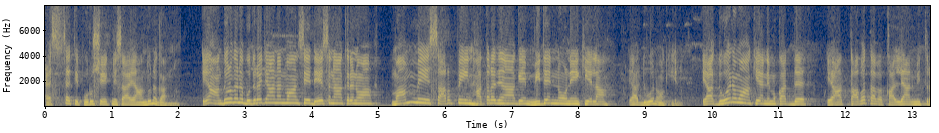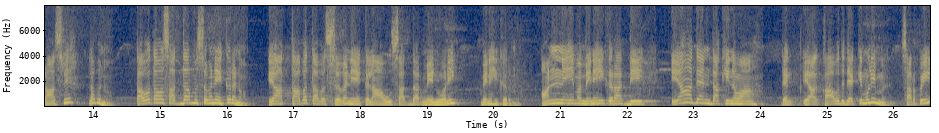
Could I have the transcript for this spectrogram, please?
ඇස් ඇති පුරුෂයෙක් නිසාය අඳුන ගන්න. එය අඳුනගන බුදුරජාණන් වහන්සේ දේශනා කරනවා මං මේ සර්පයෙන් හතර දෙනාගේ මිදෙන් ඕනේ කියලා එයා දුවනවා කියන. එයා දුවනවා කියන්නේ මොකක්ද එයා තව තව කල්්‍යයාන් මිත්‍රාශ්‍රය ලබනවා. තව තව සද්ධර්ම ශ්‍රවනය කරනවා. එයා තව තව ශ්‍රවනය කලා වූ සද්ධර්මය නුවනි මෙනෙහි කරනු. අන්න එහෙම මෙනෙහි කරද්දී එයා දැන් දකිනවා දැන් එයා කාවද දැක්කෙ මුලින්ම සර්පයින්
